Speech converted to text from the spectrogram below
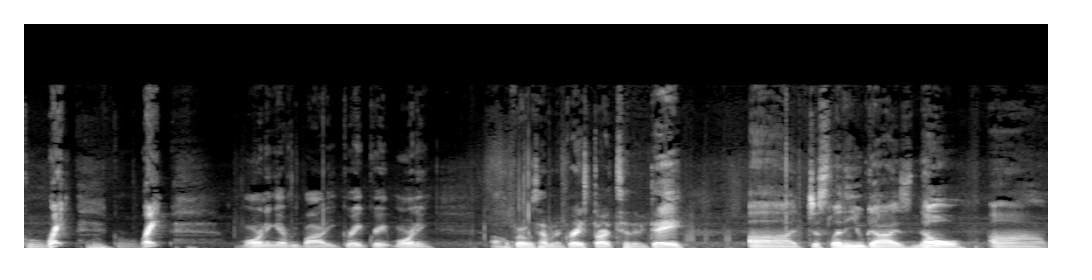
Great, great morning, everybody. Great, great morning. I hope everyone's having a great start to their day. Uh, just letting you guys know, um,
